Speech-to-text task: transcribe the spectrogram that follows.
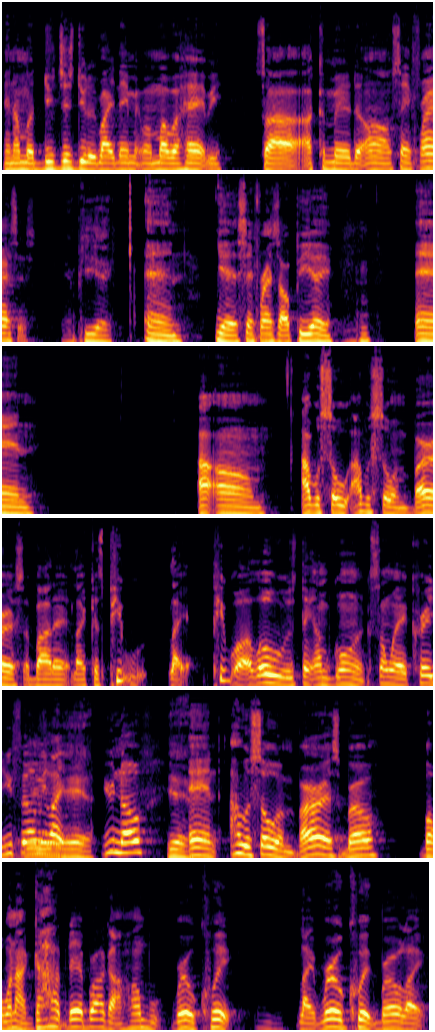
and I'm gonna do just do the right thing, make my mother happy. So I, I committed to um St. Francis In PA. and yeah, St. Francis out PA, and I um I was so I was so embarrassed about it, like because people like people all over think I'm going somewhere crazy. You feel me? Like yeah. you know, Yeah. And I was so embarrassed, bro. But when I got up there, bro, I got humbled real quick, like real quick, bro. Like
